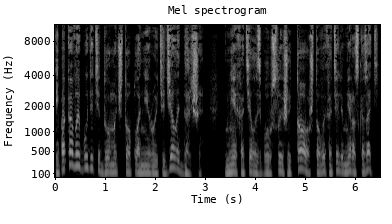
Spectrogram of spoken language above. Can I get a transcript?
И пока вы будете думать, что планируете делать дальше, мне хотелось бы услышать то, что вы хотели мне рассказать.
